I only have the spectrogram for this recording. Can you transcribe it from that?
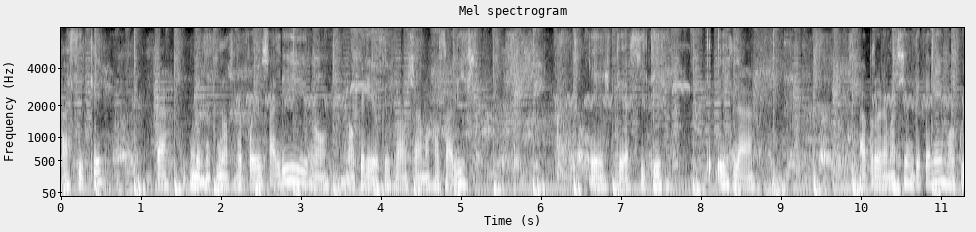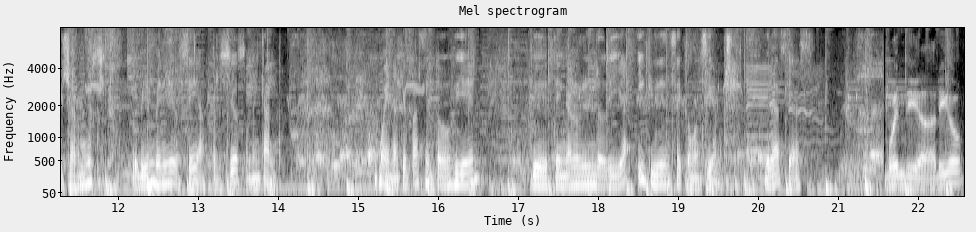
así que está, no, se puede salir, no, no creo que vayamos a salir. Este, así que es la, la programación que tenemos, escuchar música. Que bienvenido sea, precioso, me encanta. Bueno, que pasen todos bien, que tengan un lindo día y cuídense como siempre. Gracias. Buen día Darío,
